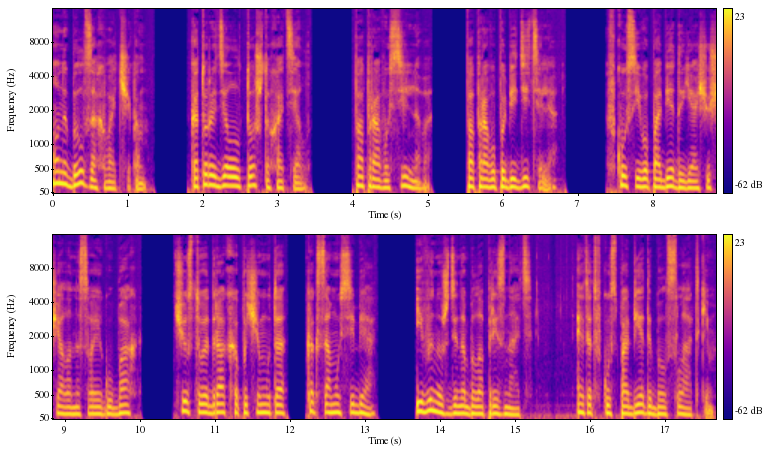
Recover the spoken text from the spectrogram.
Он и был захватчиком, который делал то, что хотел, по праву сильного, по праву победителя. Вкус его победы я ощущала на своих губах, чувствуя Дракха почему-то как саму себя, и вынуждена была признать, этот вкус победы был сладким,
